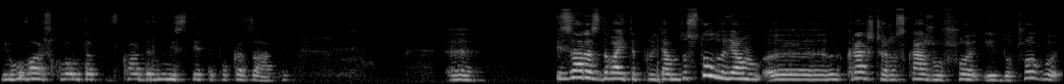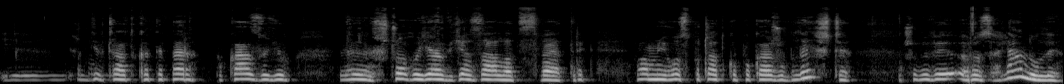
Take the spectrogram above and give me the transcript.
його важко вам так в кадр вмістити, показати. Е, і зараз давайте пройдемо до столу. Я вам е, краще розкажу, що і до чого. І... Дівчатка, тепер показую, е, з чого я в'язала светрик. Вам його спочатку покажу ближче, щоб ви розглянули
